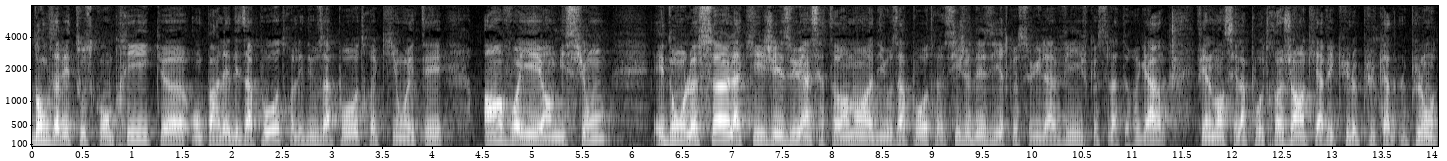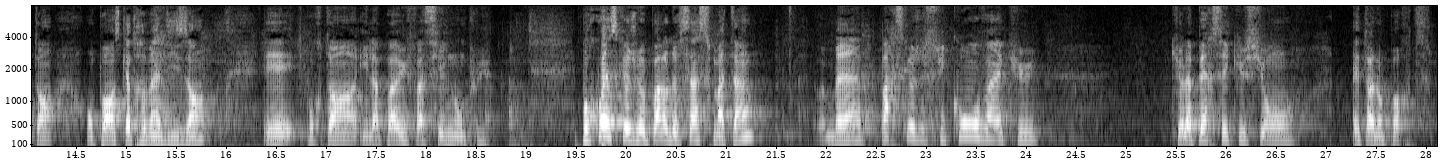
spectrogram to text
donc vous avez tous compris qu'on parlait des apôtres, les douze apôtres qui ont été envoyés en mission et dont le seul à qui Jésus à un certain moment a dit aux apôtres, si je désire que celui-là vive, que cela te regarde, finalement c'est l'apôtre Jean qui a vécu le plus, longtemps, on pense 90 ans, et pourtant il n'a pas eu facile non plus. Pourquoi est-ce que je parle de ça ce matin? Ben, Parce que je suis convaincu que la persécution est à nos portes.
